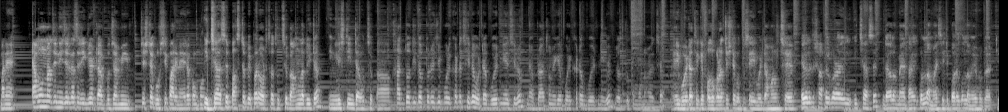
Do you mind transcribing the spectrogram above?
মানে এমন না যে নিজের কাছে রিগ্রেট রাখব যে আমি চেষ্টা করছি পারি না এরকম কোনো ইচ্ছা আছে পাঁচটা পেপার অর্থাৎ হচ্ছে বাংলা দুইটা ইংলিশ তিনটা হচ্ছে খাদ্য অধিদপ্তরের যে পরীক্ষাটা ছিল ওটা বুয়েট নিয়েছিল প্রাথমিকের পরীক্ষাটা বুয়েট নিবে যতটুকু মনে হয়েছে। এই বইটা থেকে ফলো করার চেষ্টা করতেছি এই বইটা আমার হচ্ছে এগুলো একটু সাফেল করার ইচ্ছা আছে দেখা গেলো ম্যাথ আগে করলাম আইসিটি পরে করলাম এভাবে আর কি।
